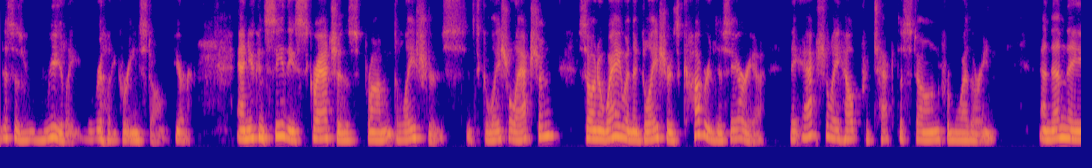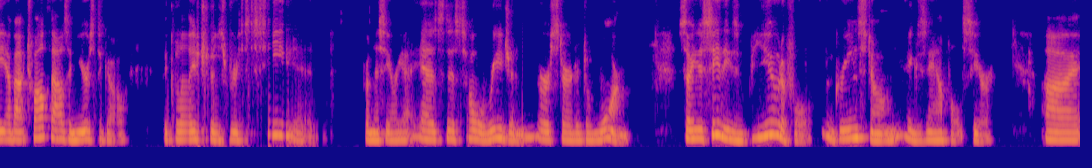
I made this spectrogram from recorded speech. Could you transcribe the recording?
This is really, really greenstone here. And you can see these scratches from glaciers. It's glacial action. So in a way, when the glaciers covered this area, they actually helped protect the stone from weathering. And then they, about 12,000 years ago, the glaciers receded from this area as this whole region Earth started to warm. So you see these beautiful greenstone examples here. Uh,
